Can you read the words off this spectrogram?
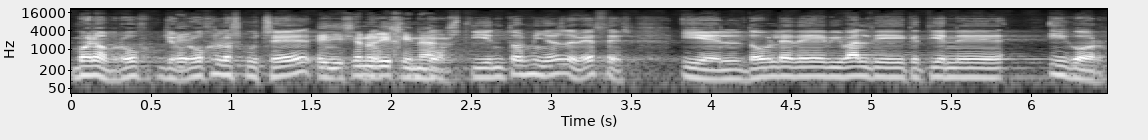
Bueno, Bruj, yo Eh, Bruj lo escuché edición original. 200 millones de veces. Y el doble de Vivaldi que tiene Igor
